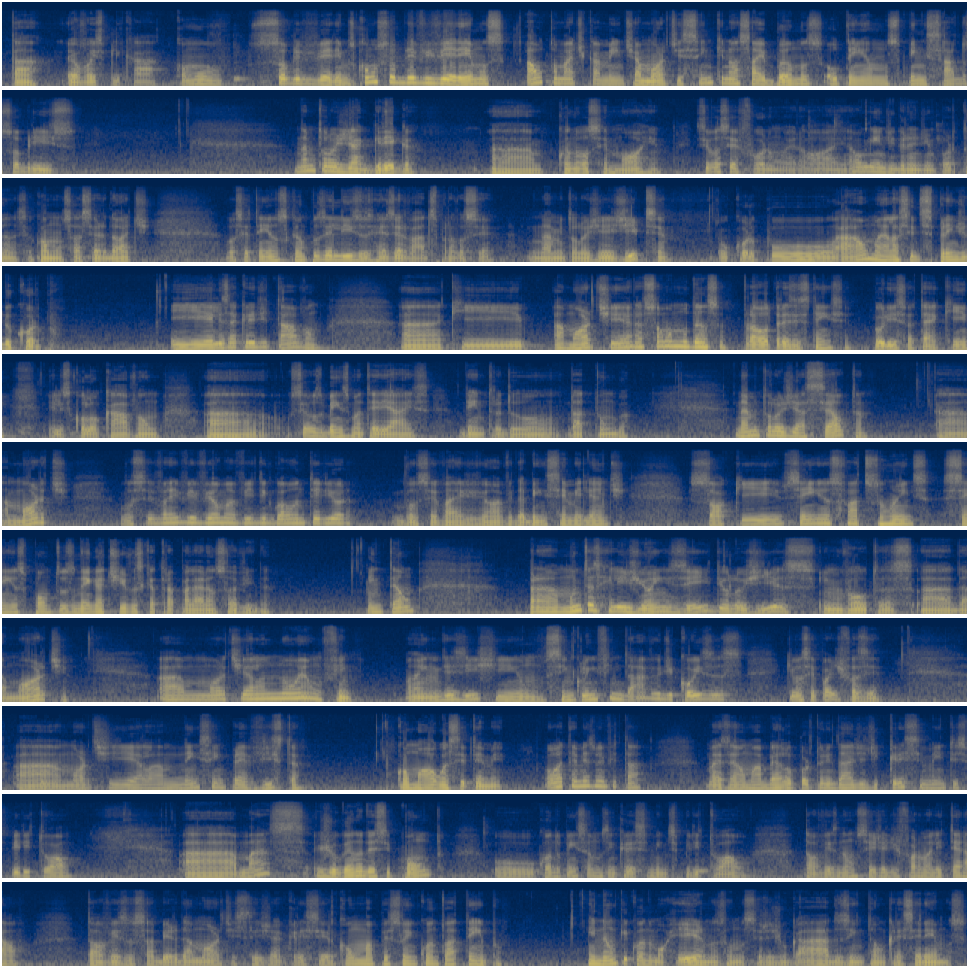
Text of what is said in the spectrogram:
tá? Eu vou explicar como sobreviveremos, como sobreviveremos automaticamente à morte sem que nós saibamos ou tenhamos pensado sobre isso. Na mitologia grega, ah, quando você morre, se você for um herói, alguém de grande importância, como um sacerdote, você tem os campos elíseos reservados para você. Na mitologia egípcia, o corpo, a alma, ela se desprende do corpo. E eles acreditavam ah, que a morte era só uma mudança para outra existência. Por isso até que eles colocavam ah, os seus bens materiais dentro do, da tumba. Na mitologia celta, a morte você vai viver uma vida igual à anterior. Você vai viver uma vida bem semelhante, só que sem os fatos ruins, sem os pontos negativos que atrapalharam sua vida. Então, para muitas religiões e ideologias envoltas uh, da morte, a morte ela não é um fim. Ainda existe um ciclo infindável de coisas que você pode fazer a morte ela nem sempre é vista como algo a se temer, ou até mesmo evitar, mas é uma bela oportunidade de crescimento espiritual. Ah, mas, julgando desse ponto, o, quando pensamos em crescimento espiritual, talvez não seja de forma literal. Talvez o saber da morte seja crescer como uma pessoa enquanto há tempo. E não que quando morrermos vamos ser julgados e então cresceremos.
